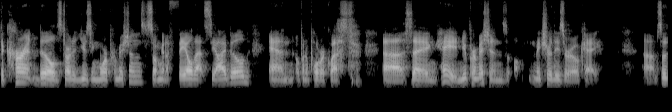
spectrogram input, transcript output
the current build started using more permissions, so I'm gonna fail that CI build and open a pull request uh, saying, hey, new permissions, make sure these are okay. Um, so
